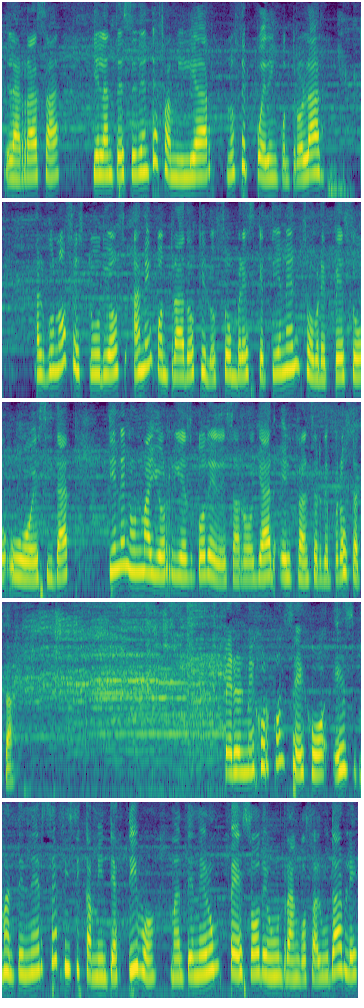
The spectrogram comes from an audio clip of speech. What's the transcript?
la raza, y el antecedente familiar no se pueden controlar. Algunos estudios han encontrado que los hombres que tienen sobrepeso u obesidad tienen un mayor riesgo de desarrollar el cáncer de próstata. Pero el mejor consejo es mantenerse físicamente activo, mantener un peso de un rango saludable,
